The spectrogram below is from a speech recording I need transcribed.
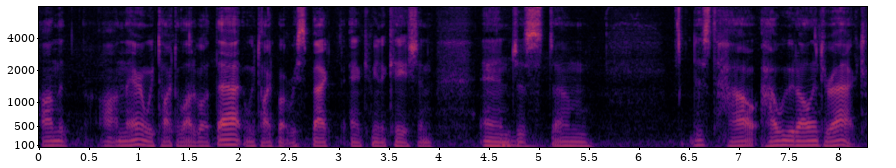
on the on there, and we talked a lot about that. And we talked about respect and communication, and just um, just how how we would all interact.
